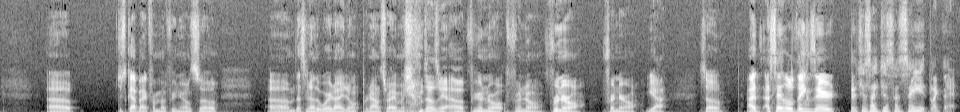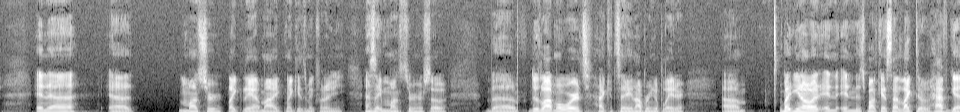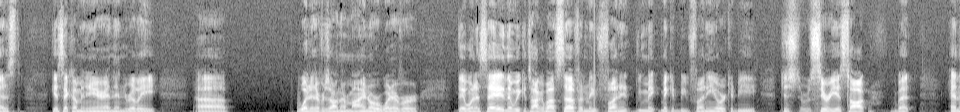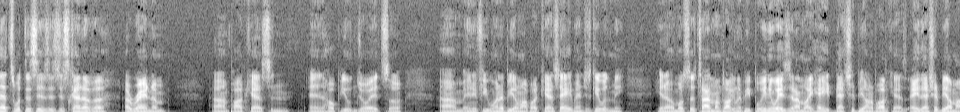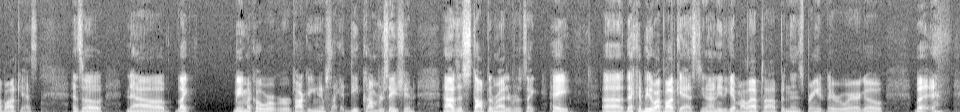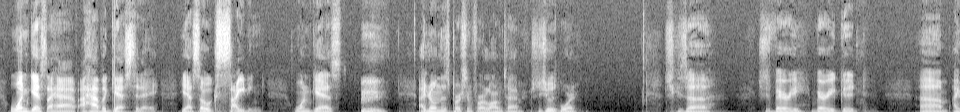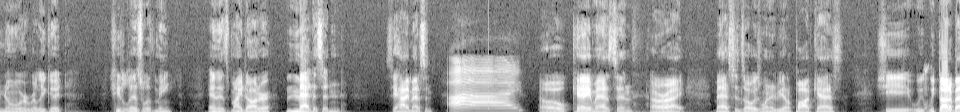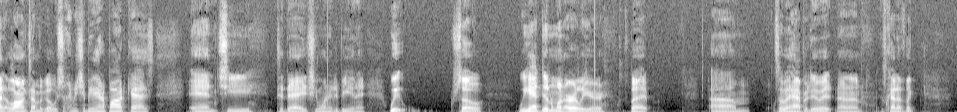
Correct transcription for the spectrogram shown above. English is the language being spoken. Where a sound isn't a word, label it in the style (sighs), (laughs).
Uh, just got back from a funeral, so um, that's another word I don't pronounce right. (laughs) Michelle tells me uh, funeral, funeral, funeral, funeral. Yeah. So I, I say little things there. That's just I just I say it like that. And uh, uh, monster like they have my my kids make fun of me. I say monster. So the there's a lot more words I could say, and I'll bring up later. Um, but you know, in in this podcast, I'd like to have guests, guests that come in here and then really, uh, whatever's on their mind or whatever they want to say, and then we can talk about stuff and make funny, make make it be funny, or it could be just serious talk. But and that's what this is. It's just kind of a a random um, podcast, and and hope you enjoy it. So, um, and if you want to be on my podcast, hey man, just get with me. You know, most of the time I'm talking to people anyways, and I'm like, hey, that should be on a podcast. Hey, that should be on my podcast. And so now, like me and my coworker were talking, and it was like a deep conversation, and I just stopped and right it. It's like, hey, uh, that could be my podcast. You know, I need to get my laptop and then just bring it everywhere I go. But (laughs) one guest I have, I have a guest today. Yeah, so exciting. One guest. (clears throat) I've known this person for a long time since she was born. She's uh, she's very very good. Um, I know her really good. She lives with me, and it's my daughter Madison. Say hi, Madison. Hi. Okay, Madison. All right. Madison's always wanted to be on a podcast. She we, we thought about it a long time ago. We should we should be on a podcast, and she today she wanted to be in it. We so we had done one earlier, but um something happened to it. Um, it's kind of like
